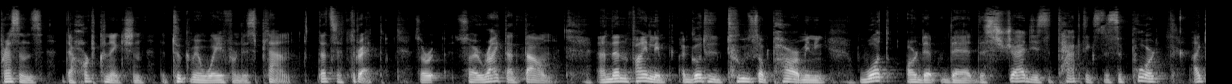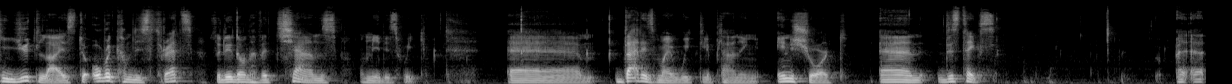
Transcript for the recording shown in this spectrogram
presence, the heart connection that took me away from this plan? That's a threat. So, so I write that down. And then finally, I go to the tools of power, meaning what are the, the, the strategies, the tactics, the support I can utilize to overcome these threats so they don't have a chance on me this week. Um, that is my weekly planning in short. And this takes, I,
